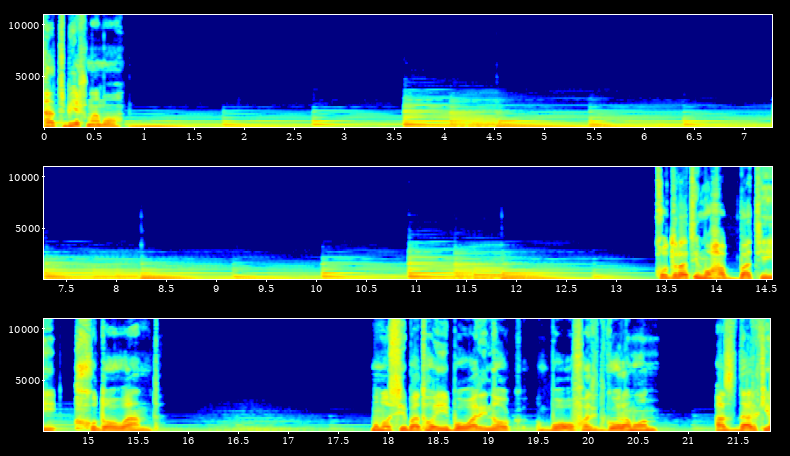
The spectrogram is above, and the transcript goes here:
татбиқ намо. Қудрати муҳаббати худованд. Муносибатҳои боваринок бо офаридгорамон аз дарки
